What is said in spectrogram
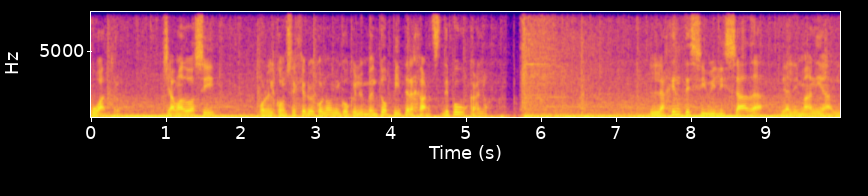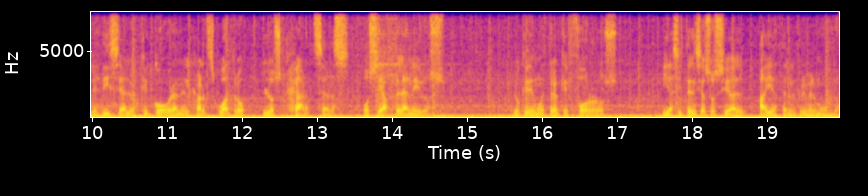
IV, llamado así por el consejero económico que lo inventó, Peter Hartz. Después búscalo. La gente civilizada de Alemania les dice a los que cobran el Hartz 4 los Hartzers, o sea, planeros. Lo que demuestra que forros y asistencia social hay hasta en el primer mundo.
